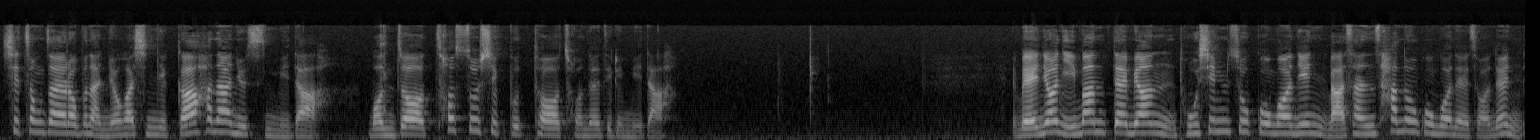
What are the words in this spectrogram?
시청자 여러분 안녕하십니까? 하나뉴스입니다. 먼저 첫 소식부터 전해드립니다. 매년 이맘때면 도심 속 공원인 마산 산호공원에서는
